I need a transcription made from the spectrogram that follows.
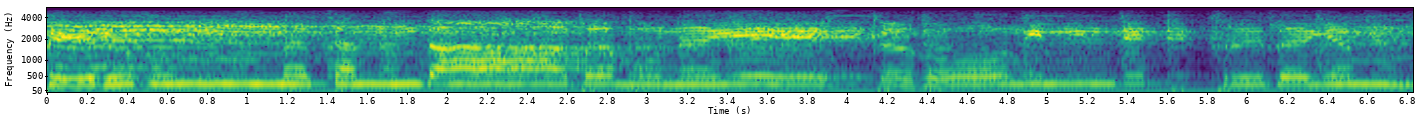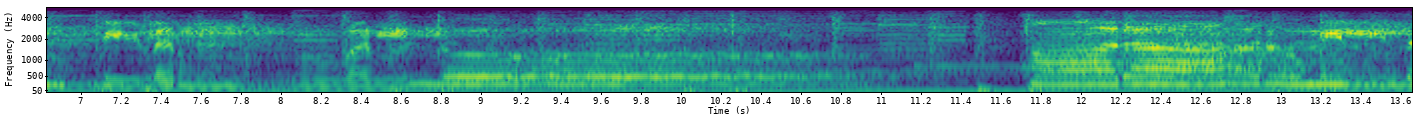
പെരുകുന്ന സന്താപമുനയേറ്റഹോ നിന്റെ ഹൃദയം പിളർന്നുവല്ലോ? ആരാരുമില്ല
